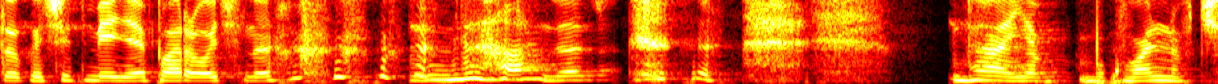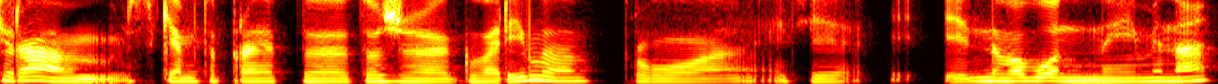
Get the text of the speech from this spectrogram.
только чуть менее порочно. Да, да, да. Да, я буквально вчера с кем-то про это тоже говорила, про эти новобонные имена.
